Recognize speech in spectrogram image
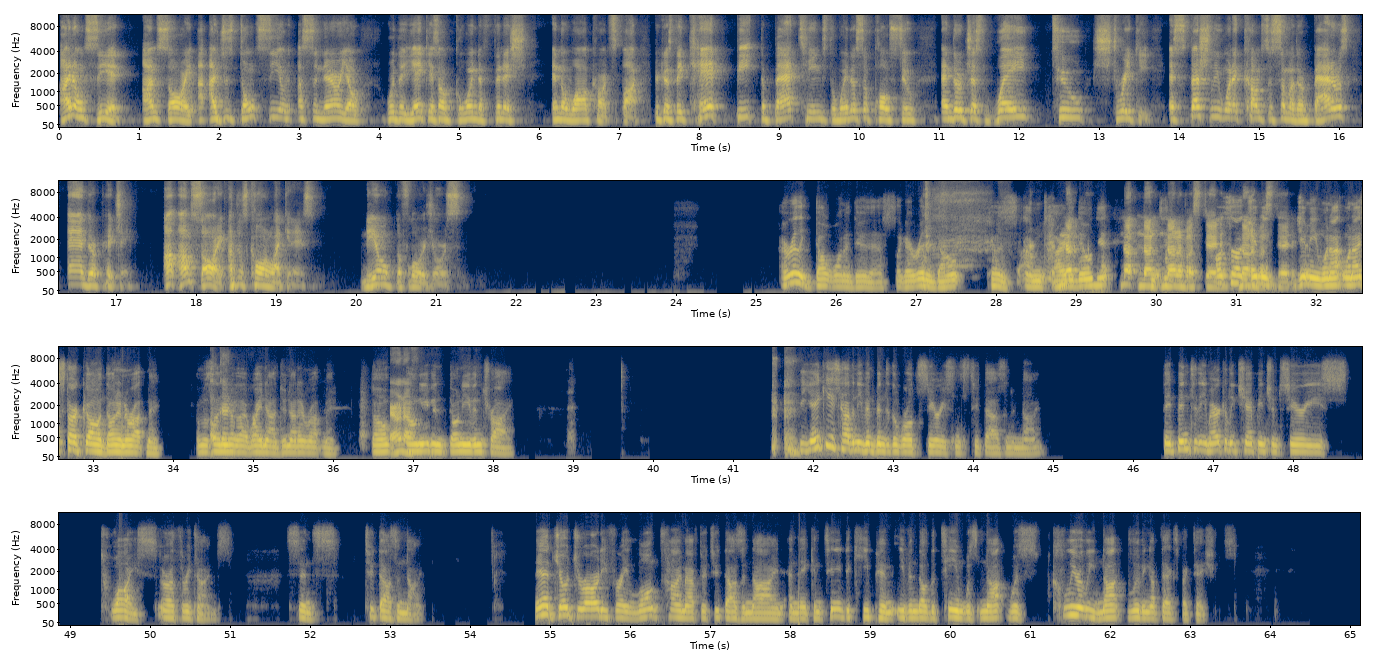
I don't see it. I'm sorry. I, I just don't see a, a, scenario where the Yankees are going to finish in the wild card spot because they can't beat the bad teams the way they're supposed to, and they're just way too streaky, especially when it comes to some of their batters and their pitching. I'm, I'm sorry. I'm just calling it like it is. Neil, the floor is yours. I really don't want to do this. Like, I really don't because I'm tired no, of doing it. No, none, none of us did. Also, none Jimmy, did. Jimmy, when I when I start going, don't interrupt me. I'm just okay. letting you know that right now. Do not interrupt me. Don't don't even don't even try. the Yankees haven't even been to the World Series since 2009. They've been to the American League Championship Series twice or three times since 2009. They had Joe Girardi for a long time after 2009, and they continued to keep him even though the team was not was clearly not living up to expectations.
